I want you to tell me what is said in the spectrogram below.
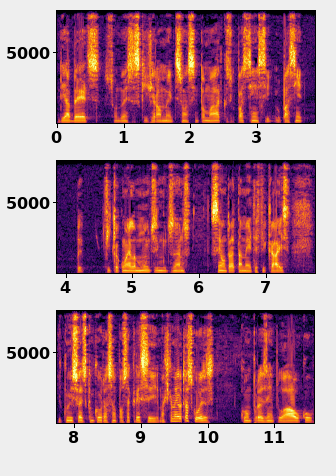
diabetes, são doenças que geralmente são assintomáticas, o paciente, o paciente fica com ela muitos e muitos anos sem um tratamento eficaz e com isso faz com que o coração possa crescer. Mas também outras coisas, como por exemplo álcool,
